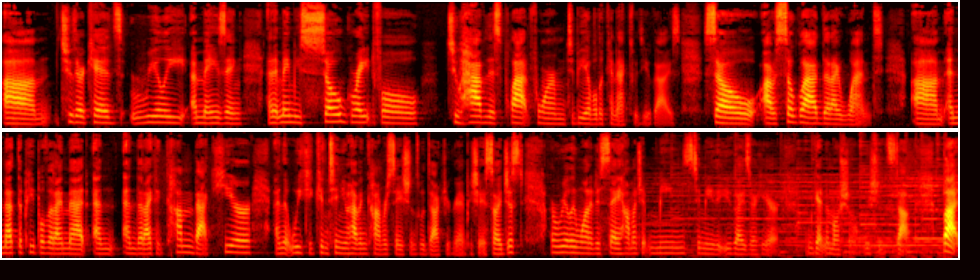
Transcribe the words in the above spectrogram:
um, to their kids. Really amazing and it made me so grateful to have this platform to be able to connect with you guys. So I was so glad that I went. Um, and met the people that I met, and, and that I could come back here and that we could continue having conversations with Dr. Granpeesheh. So I just, I really wanted to say how much it means to me that you guys are here. I'm getting emotional. We should stop. But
